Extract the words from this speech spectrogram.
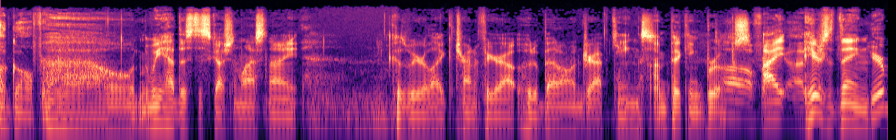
A golfer. Oh, we had this discussion last night because we were like trying to figure out who to bet on DraftKings. I'm picking Brooks. Oh, I God's here's sake. the thing. You're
